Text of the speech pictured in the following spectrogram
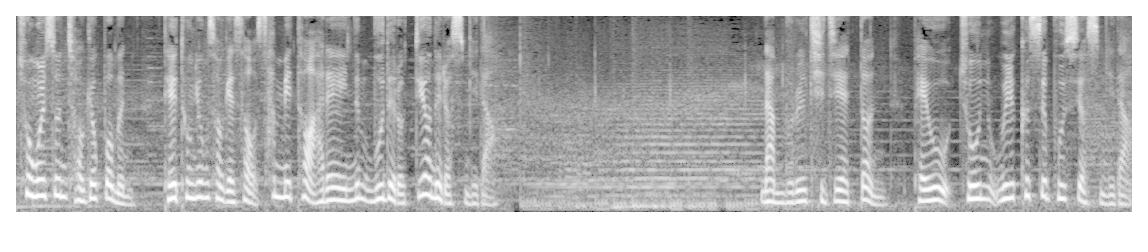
총을 쏜 저격범은 대통령석에서 3미터 아래에 있는 무대로 뛰어내렸습니다. 남부를 지지했던 배우 존 윌크스 부스였습니다.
